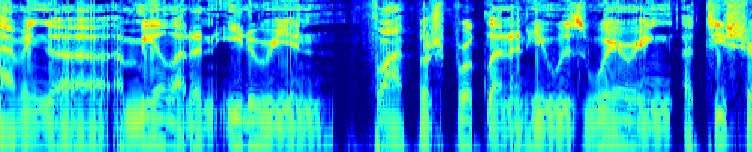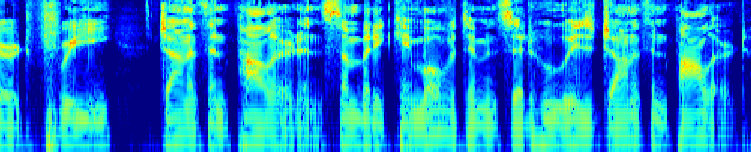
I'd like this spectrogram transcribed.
having a, a, meal at an eatery in Flatbush, Brooklyn, and he was wearing a T-shirt "Free Jonathan Pollard." And somebody came over to him and said, "Who is Jonathan Pollard?"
